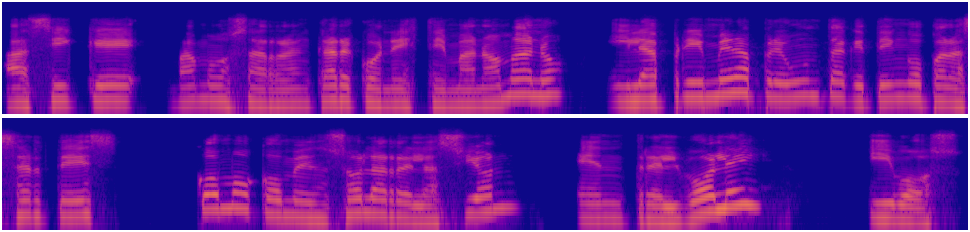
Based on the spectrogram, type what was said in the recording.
así que vamos a arrancar con este mano a mano. Y la primera pregunta que tengo para hacerte es, ¿cómo comenzó la relación entre el vóley y vos?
